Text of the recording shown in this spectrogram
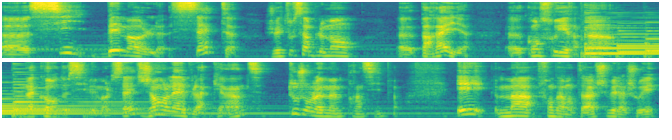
euh, si bémol 7, je vais tout simplement, euh, pareil, euh, construire un, accord de si bémol 7, j'enlève la quinte, toujours le même principe, et ma fondamentale, je vais la jouer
